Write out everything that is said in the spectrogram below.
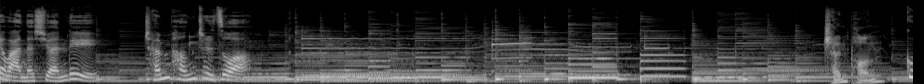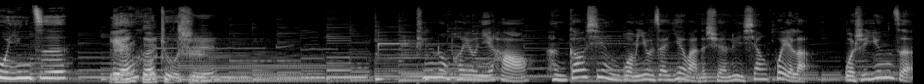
夜晚的旋律，陈鹏制作。陈鹏、顾英姿联合主持。听众朋友，你好，很高兴我们又在夜晚的旋律相会了。我是英子。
